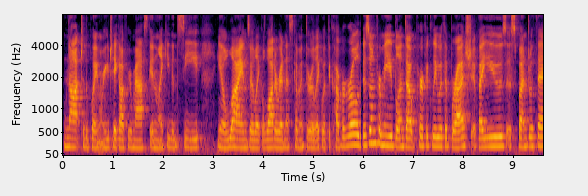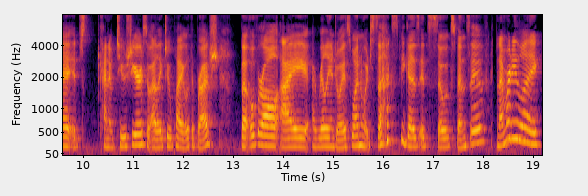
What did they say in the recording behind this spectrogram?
not to the point where you take off your mask and like you can see, you know, lines or like a lot of redness coming through like with the CoverGirl. This one for me blends out perfectly with a brush. If I use a sponge with it, it's kind of too sheer, so I like to apply it with a brush. But overall, I, I really enjoy this one, which sucks because it's so expensive. And I'm already like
